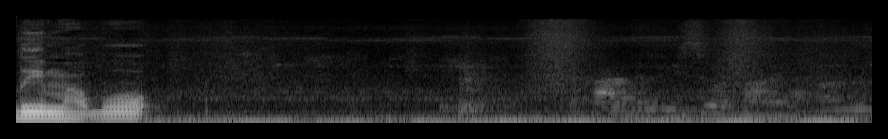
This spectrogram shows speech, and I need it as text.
ဒီမှာပေါ့တစ်ခါတလေစွတ်သွားရ သူ့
